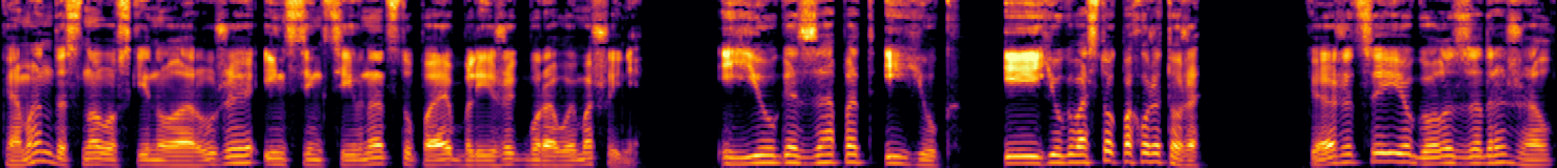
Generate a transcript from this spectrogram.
Команда снова вскинула оружие, инстинктивно отступая ближе к буровой машине. «Юго-запад и юг. И юго-восток, похоже, тоже». Кажется, ее голос задрожал.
